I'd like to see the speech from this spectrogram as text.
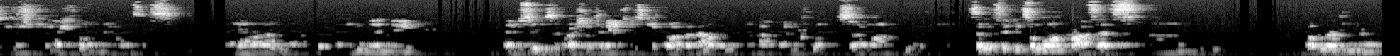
cash analysis. Um, and then they, then a series of questions and answers kick off about, about that flow. So, um, so it's, it's a long process. you know.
